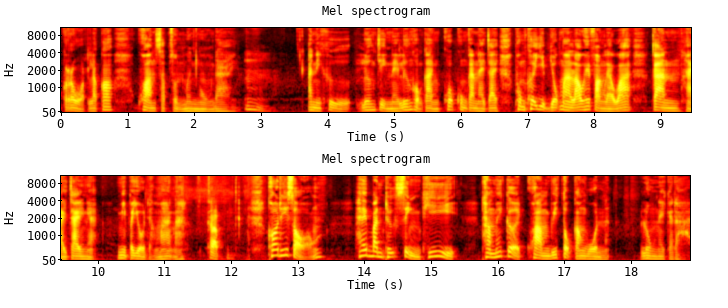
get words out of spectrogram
โกรธ แล้วก็ความสับสนมึนงงได้อืมอันนี้คือเรื่องจริงในเรื่องของการควบคุมการหายใจ ผมเคยหยิบยกมาเล่าให้ฟังแล้วว่า การหายใจเนี่ยมีประโยชน์อย่างมากนะครับ ข้อที่2ให้บันทึกสิ่งที่ทำให้เกิดความวิตกกังวลน่ะลงในกระดาษ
